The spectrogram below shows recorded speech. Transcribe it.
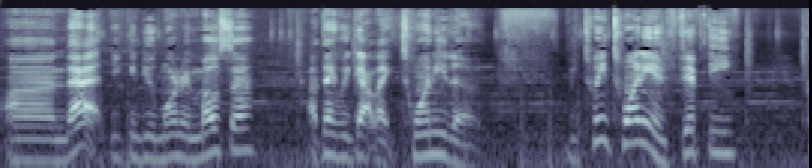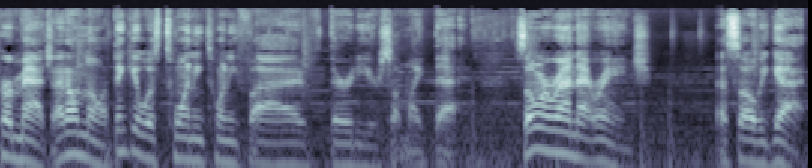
On that, you can do more mimosa. I think we got like 20 to between 20 and 50 per match. I don't know. I think it was 20, 25, 30 or something like that. Somewhere around that range. That's all we got.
